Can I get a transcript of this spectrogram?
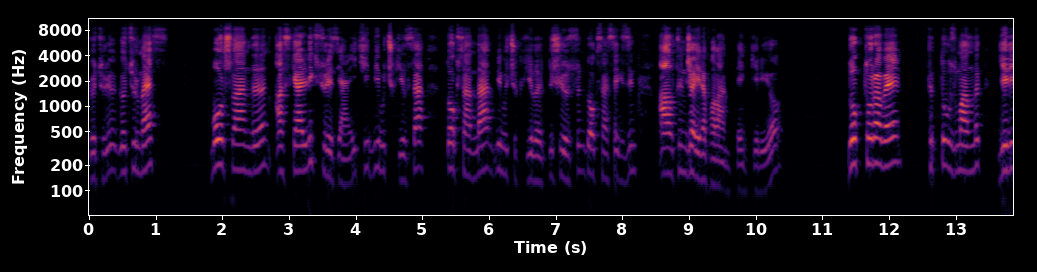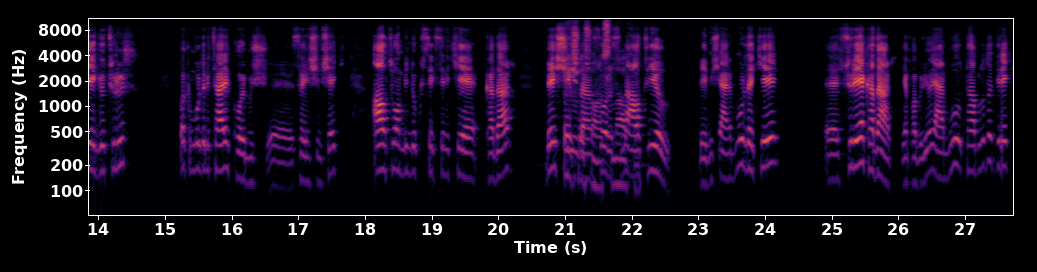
götürüyor? Götürmez. Borçlandığın askerlik süresi yani 2 bir buçuk yılsa 90'dan bir buçuk yılı düşüyorsun. 98'in 6. ayına falan denk geliyor. Doktora ve tıpta uzmanlık geriye götürür. Bakın burada bir tarih koymuş e, Sayın Şimşek. 6-10-1982'ye kadar 5 Beş yıl yıldan sonrasında sonrasında altı. 6 yıl demiş. Yani buradaki e, süreye kadar yapabiliyor. Yani bu tabloda direkt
